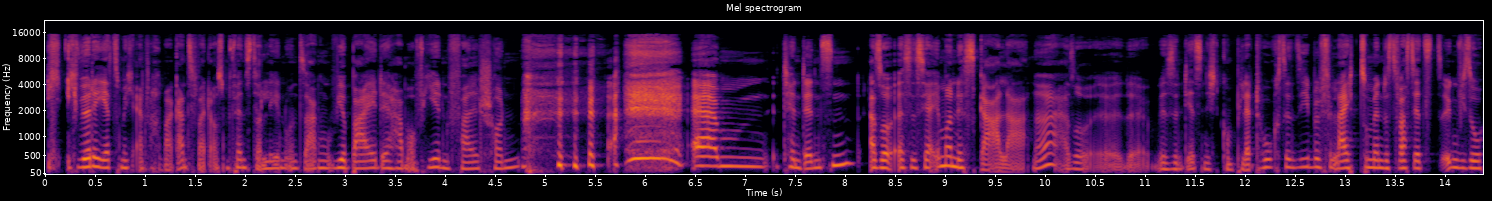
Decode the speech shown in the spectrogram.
ich, ich würde jetzt mich einfach mal ganz weit aus dem Fenster lehnen und sagen, wir beide haben auf jeden Fall schon ähm, Tendenzen. Also es ist ja immer eine Skala, ne? Also äh, wir sind jetzt nicht komplett hochsensibel, vielleicht zumindest was jetzt irgendwie so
